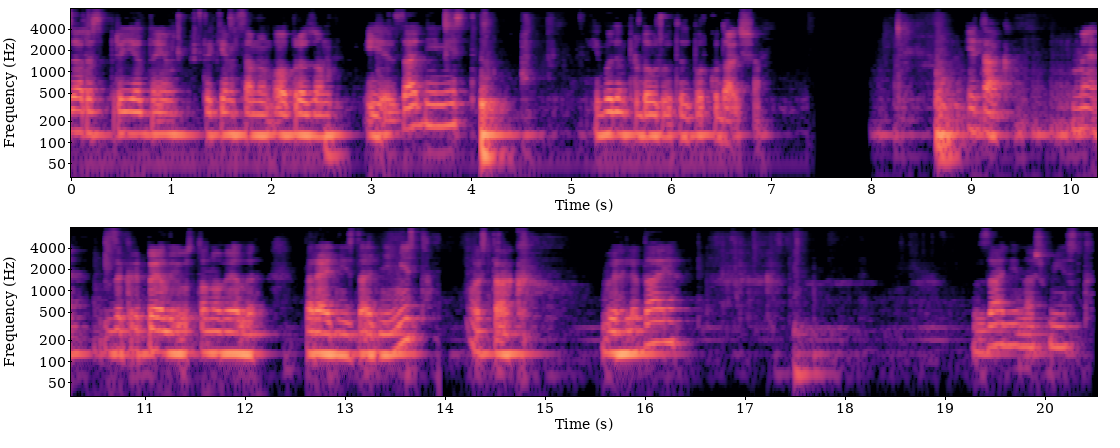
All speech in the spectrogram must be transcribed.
Зараз приєднуємо таким самим образом і задній міст, і будемо продовжувати зборку далі. І так, ми закріпили і установили передній і задній міст. Ось так виглядає задній наш міст.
